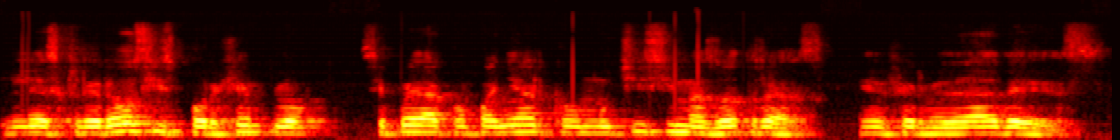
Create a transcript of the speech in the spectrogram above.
la esclerosis, por ejemplo, se puede acompañar con muchísimas otras enfermedades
